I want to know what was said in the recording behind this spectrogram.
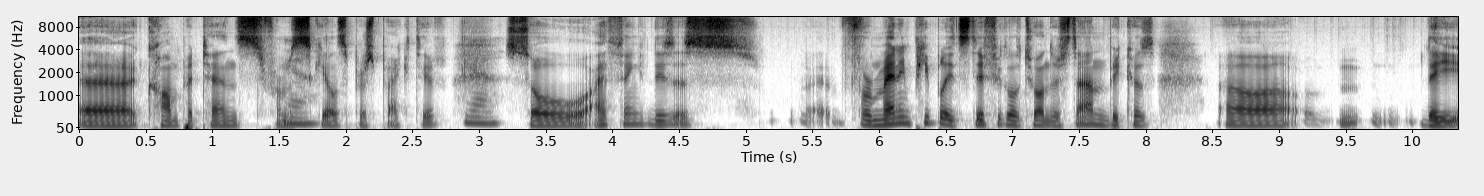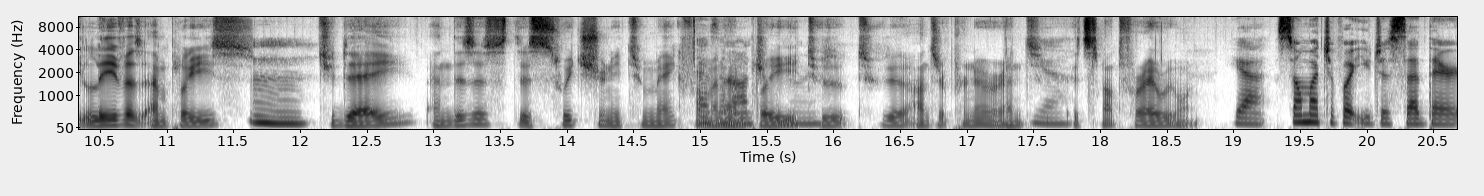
uh, competence from Yeah. skills perspective Yeah. so i think this is uh, for many people it's difficult to understand because uh, they live as employees Mm. today and this is the switch you need to make from an, an employee to to the entrepreneur and Yeah. it's not for everyone Yeah, so much of what you just said there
